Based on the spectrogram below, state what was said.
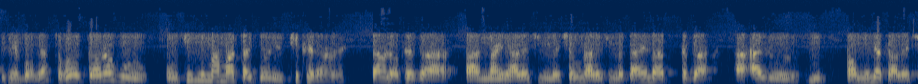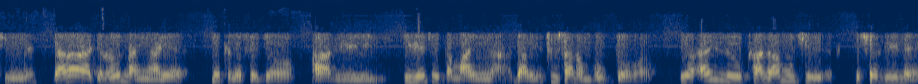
တဲ့ပြင်ပေါ့ဗျာတော့တော်တော့ကိုဟိုကြီးကြီးမားမားတိုက်ပွဲတွေဖြစ်ခဲ့တာပဲတောင်တော့ဖက်ကနိုင်လာလည်းရှိမယ်ချုံလာလည်းရှိမယ်တိုင်းသားဖက်ကအဲ့လိုအောင်မြင်တဲ့ကလည်းရှိတယ်ဒါကကျွန်တော်တို့နိုင်ငံရဲ့နှစ်90ကျော်အာဒီဒီရရှိတမိုင်းလာဒါအထူးဆန်းတော့မဟုတ်တော့ ပါဘူးပြီးတော့အဲ့ဒီလိုခံစားမှုရှိတစ်ချက်လေးနဲ့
